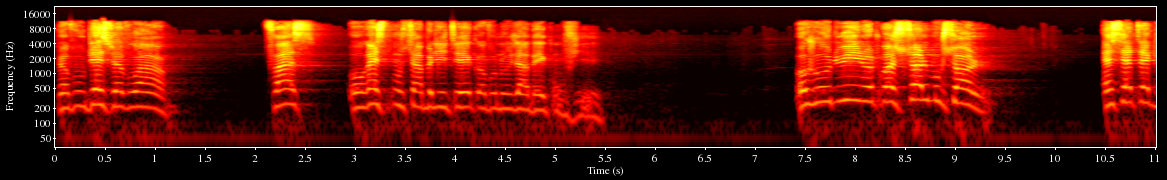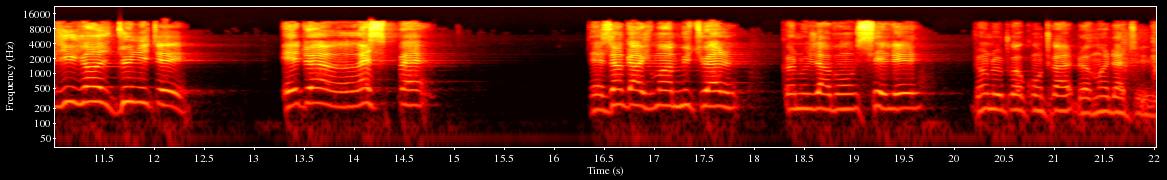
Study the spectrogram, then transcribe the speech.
de vous décevoir face aux responsabilités que vous nous avez confiées. Aujourd'hui, notre seule boussole est cette exigence d'unité et de respect des engagements mutuels que nous avons scellés dans notre contrat de mandature.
